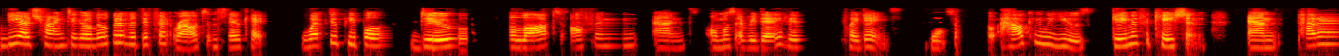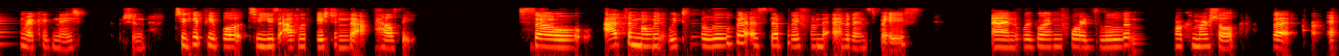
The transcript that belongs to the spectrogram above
we are trying to go a little bit of a different route and say, okay, what do people do a lot, often, and almost every day? They play games. Yeah. So how can we use gamification and pattern recognition to get people to use applications that are healthy? So at the moment, we took a little bit a step away from the evidence base, and we're going towards a little bit more commercial, but our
